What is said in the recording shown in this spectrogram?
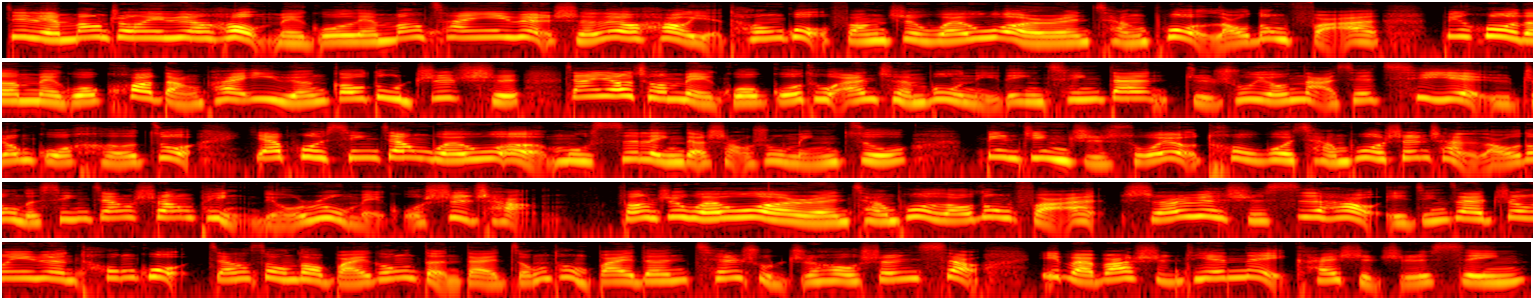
继联邦众议院后，美国联邦参议院十六号也通过防止维吾尔人强迫劳动法案，并获得美国跨党派议员高度支持，将要求美国国土安全部拟定清单，指出有哪些企业与中国合作，压迫新疆维吾尔、穆斯林的少数民族，并禁止所有透过强迫生产劳动的新疆商品流入美国市场。防止维吾尔人强迫劳动法案十二月十四号已经在众议院通过，将送到白宫等待总统拜登签署之后生效，一百八十天内开始执行。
